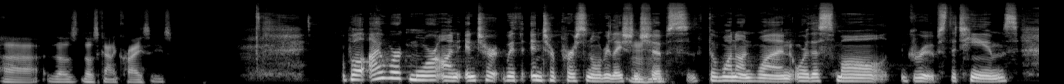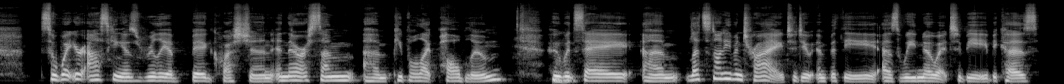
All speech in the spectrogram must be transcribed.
uh, those those kind of crises. Well, I work more on inter with interpersonal relationships, mm-hmm. the one-on-one or the small groups, the teams. So what you're asking is really a big question. And there are some um, people like Paul Bloom who mm-hmm. would say, um, let's not even try to do empathy as we know it to be, because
